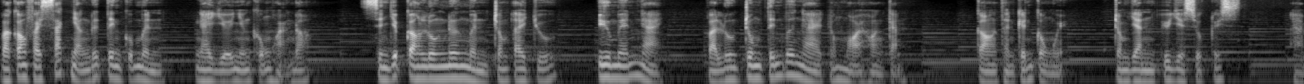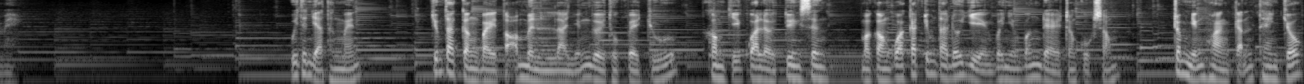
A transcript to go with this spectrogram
và con phải xác nhận đức tin của mình ngay giữa những khủng hoảng đó. Xin giúp con luôn nương mình trong tay Chúa, yêu mến Ngài và luôn trung tín với Ngài trong mọi hoàn cảnh. Con thành kính cầu nguyện trong danh Chúa Giêsu Christ. Amen. Quý thính giả thân mến, chúng ta cần bày tỏ mình là những người thuộc về Chúa không chỉ qua lời tuyên xưng mà còn qua cách chúng ta đối diện với những vấn đề trong cuộc sống. Trong những hoàn cảnh then chốt,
